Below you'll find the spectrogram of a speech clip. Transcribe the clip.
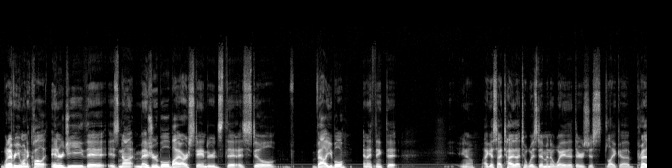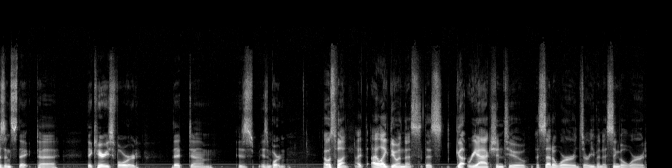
whatever you want to call it energy that is not measurable by our standards that is still valuable and i think that you know i guess i tie that to wisdom in a way that there's just like a presence that uh, that carries forward that um, is is important That was fun. I I like doing this. This gut reaction to a set of words or even a single word.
